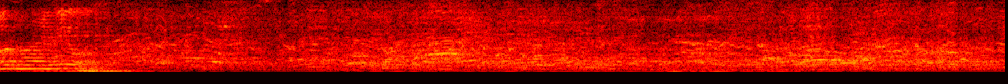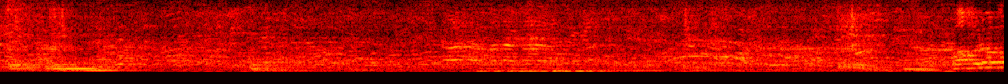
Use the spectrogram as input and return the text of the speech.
Otros enemigos. ¡Vamos!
